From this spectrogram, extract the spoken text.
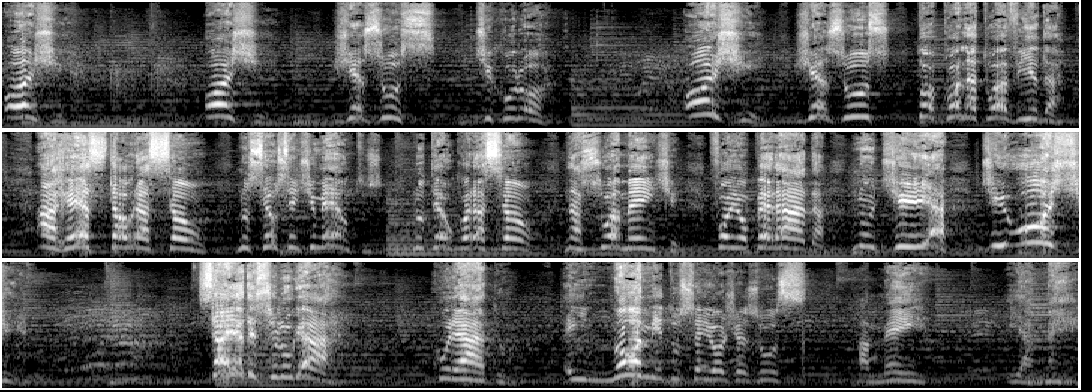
Hoje, hoje, Jesus te curou. Hoje, Jesus tocou na tua vida. A restauração nos seus sentimentos, no teu coração, na sua mente, foi operada no dia de hoje. Saia desse lugar curado, em nome do Senhor Jesus. Amém e amém.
